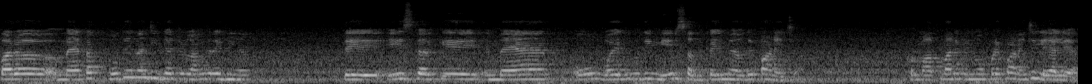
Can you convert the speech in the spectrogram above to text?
ਪਰ ਮੈਂ ਤਾਂ ਖੁਦ ਇਹਨਾਂ ਚੀਜ਼ਾਂ 'ਚੋਂ ਲੰਘ ਰਹੀ ਹਾਂ। ਤੇ ਇਸ ਕਰਕੇ ਮੈਂ, ਉਹ ਵਾਹਿਗੁਰੂ ਦੀ ਮਿਹਰ ਸਦਕਾ ਹੀ ਮੈਂ ਉਹਦੇ ਭਾਣੇ 'ਚ। ਹਾਂ। ਪਰਮਾਤਮਾ ਨੇ ਮੈਨੂੰ ਆਪਣੇ ਭਾਣੇ 'ਚ ਲੈ ਲਿਆ।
